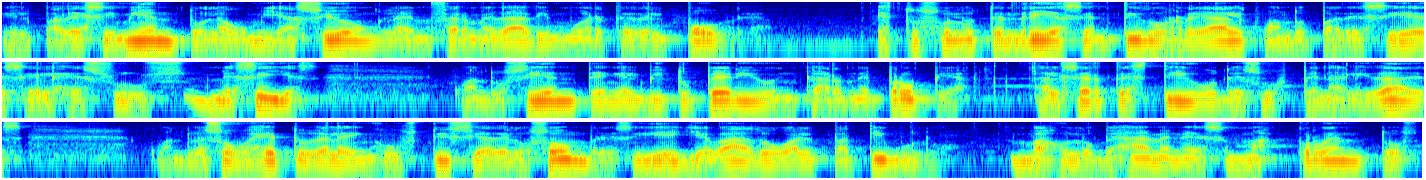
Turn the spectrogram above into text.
el padecimiento, la humillación, la enfermedad y muerte del pobre. Esto solo tendría sentido real cuando padeciese el Jesús Mesías, cuando sienten el vituperio en carne propia, al ser testigo de sus penalidades, cuando es objeto de la injusticia de los hombres y es llevado al patíbulo bajo los vejámenes más cruentos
